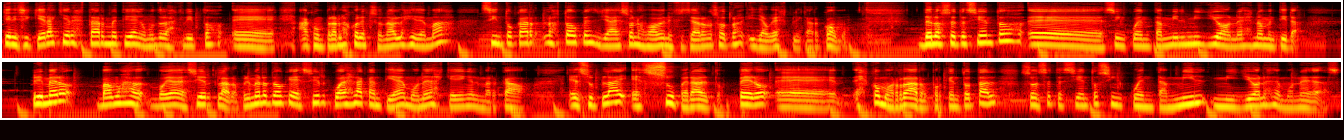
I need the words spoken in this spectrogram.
que ni siquiera quiere estar metida en el mundo de las criptos eh, a comprar los coleccionables y demás sin tocar los tokens, ya eso nos va a beneficiar a nosotros y ya voy a explicar cómo. De los 750 eh, mil millones, no mentira, Primero, vamos a, voy a decir, claro, primero tengo que decir cuál es la cantidad de monedas que hay en el mercado. El supply es súper alto, pero eh, es como raro, porque en total son 750 mil millones de monedas,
